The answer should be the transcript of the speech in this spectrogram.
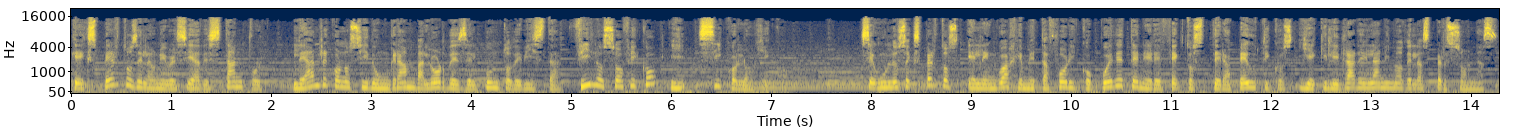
que expertos de la Universidad de Stanford le han reconocido un gran valor desde el punto de vista filosófico y psicológico. Según los expertos, el lenguaje metafórico puede tener efectos terapéuticos y equilibrar el ánimo de las personas.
